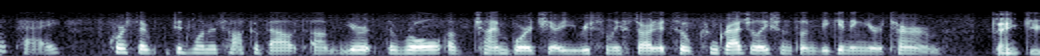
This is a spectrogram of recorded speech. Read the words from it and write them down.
Okay course, I did want to talk about um, your the role of Chime Board Chair you recently started. So, congratulations on beginning your term. Thank you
